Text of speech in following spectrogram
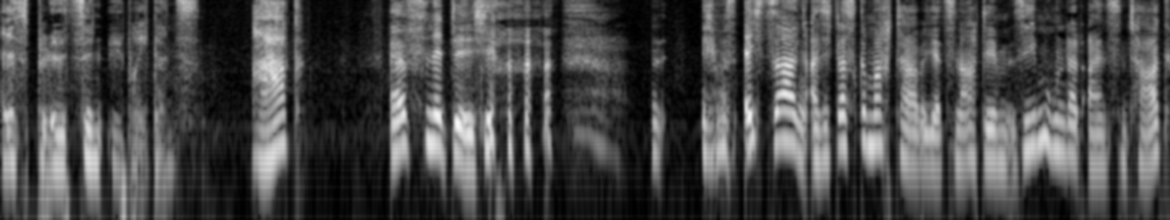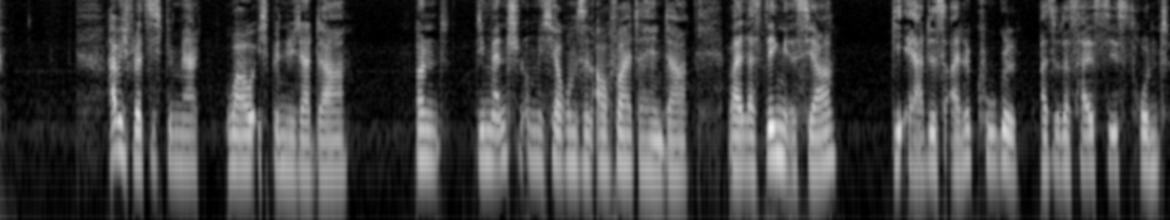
Alles Blödsinn übrigens. Prag, öffne dich. ich muss echt sagen, als ich das gemacht habe, jetzt nach dem 701. Tag, habe ich plötzlich gemerkt, wow, ich bin wieder da. Und die Menschen um mich herum sind auch weiterhin da. Weil das Ding ist ja, die Erde ist eine Kugel. Also das heißt, sie ist rund.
